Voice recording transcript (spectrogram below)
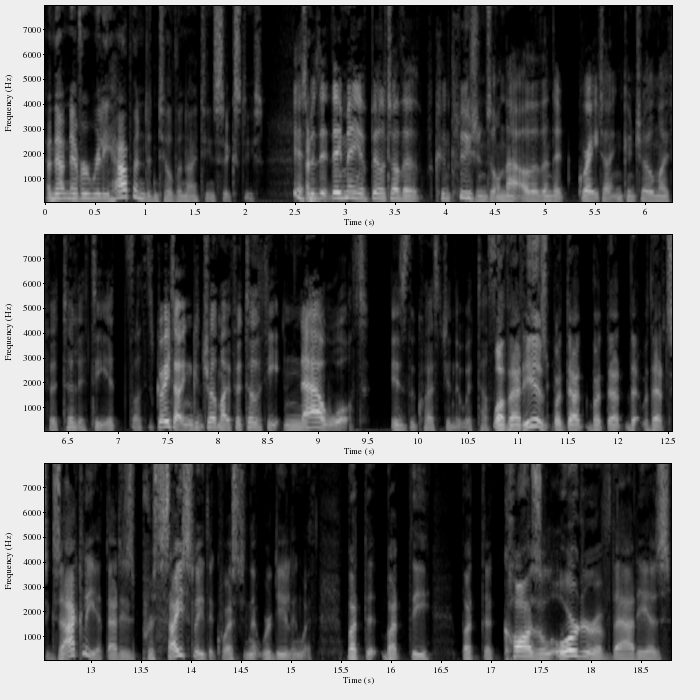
And that never really happened until the 1960s. Yes, And- but they- may have built other conclusions on that other than that, great, I can control my fertility. It's, it's great, I can control my fertility. Now what is the question that we're tussling Well, that is, it? but that, but that, that, that's exactly it. That is precisely the question that we're dealing with. But the, but the, but the causal order of that is,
